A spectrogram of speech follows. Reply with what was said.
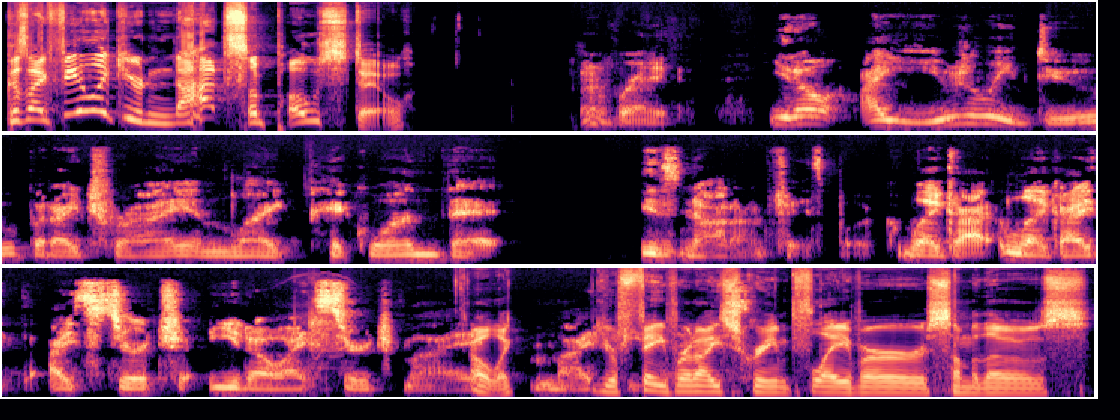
Because I feel like you're not supposed to. Right. You know, I usually do, but I try and like pick one that is not on Facebook. Like I like I I search, you know, I search my oh like my your favorite ice cream flavor or some of those.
